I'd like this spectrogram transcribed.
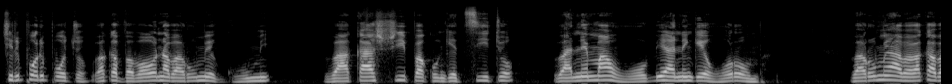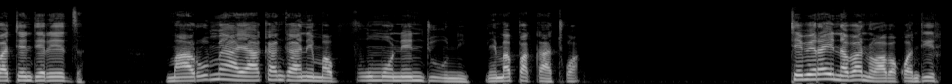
Chiriporipocho vakabva vaona varume gumi vakasvipa kunge tsito vane mahobi anenge horomba. Varume ava vakavatenderedza. Marume aya akanga ane mapfumo nenduni nemapakatwa. Teverai navanhu ava kwandiri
